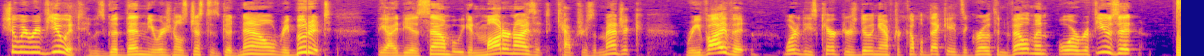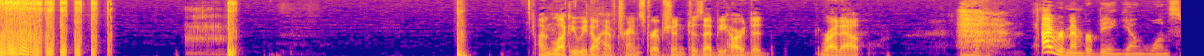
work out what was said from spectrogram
should we review it? It was good then, the original's just as good now. Reboot it. The idea is sound, but we can modernize it to capture some magic. Revive it. What are these characters doing after a couple decades of growth and development? Or refuse it. I'm lucky we don't have transcription because that'd be hard to write out. I remember being young once.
